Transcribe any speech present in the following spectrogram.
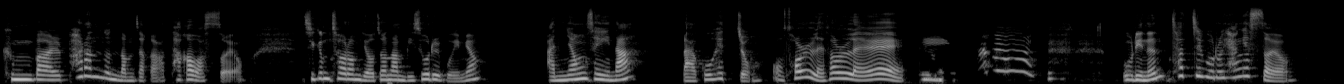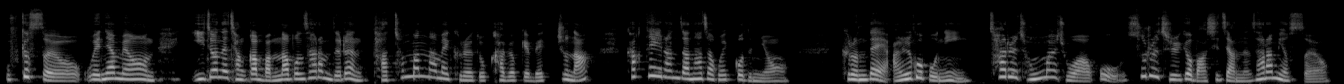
금발 파란 눈 남자가 다가왔어요. 지금처럼 여전한 미소를 보이며 안녕 세이나 라고 했죠. 어 설레, 설레. 우리는 찻집으로 향했어요. 웃겼어요. 왜냐면 이전에 잠깐 만나본 사람들은 다 첫 만남에 그래도 가볍게 맥주나 칵테일 한 잔 하자고 했거든요. 그런데 알고 보니 차를 정말 좋아하고 술을 즐겨 마시지 않는 사람이었어요.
